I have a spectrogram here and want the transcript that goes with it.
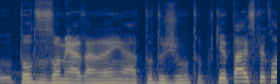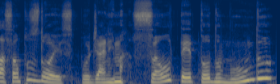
o- todos os Homem-Aranha tudo junto? Porque tá a especulação pros dois. Pro de animação ter todo mundo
